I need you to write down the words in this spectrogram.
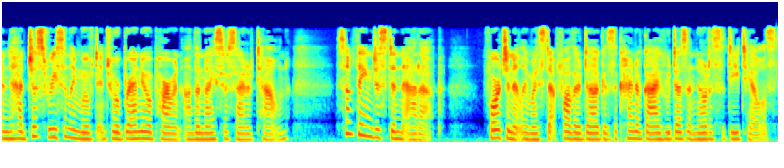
and had just recently moved into a brand new apartment on the nicer side of town. Something just didn't add up. Fortunately, my stepfather Doug is the kind of guy who doesn't notice the details.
